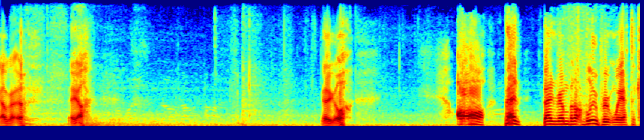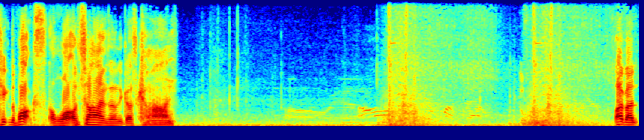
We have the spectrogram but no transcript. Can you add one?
Okay. There you go. There you go. Oh, Ben, Ben, remember that blueprint where you have to kick the box a lot of times and it goes, come on. Bye, man.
